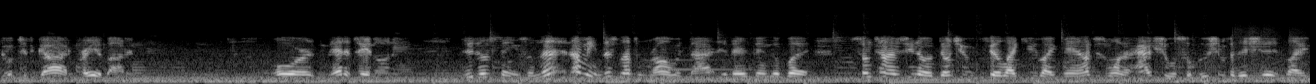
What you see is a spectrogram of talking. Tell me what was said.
go to the God, pray about it, or meditate on it, do those things. And that, I mean, there's nothing wrong with that and everything, but sometimes, you know, don't you feel like you like, man, I just want an actual solution for this shit? Like,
